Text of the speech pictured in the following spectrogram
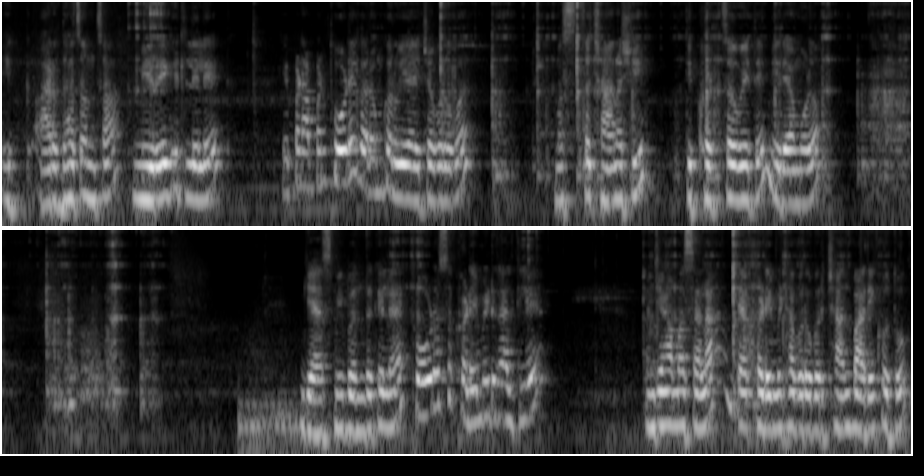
एक अर्धा चमचा मिरे घेतलेले हे पण आपण थोडे गरम करूया याच्याबरोबर. मस्त छान अशी तिखट चव येते मिऱ्यामुळं. गॅस मी बंद केला आहे थोडंसं खडे मीठ घालते म्हणजे हा मसाला त्या खडे मिठाबरोबर छान बारीक होतो.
